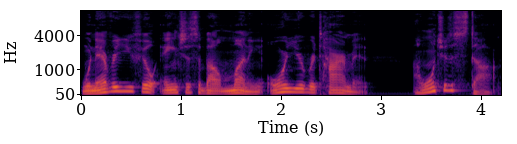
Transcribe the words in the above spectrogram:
whenever you feel anxious about money or your retirement, I want you to stop.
